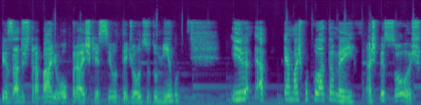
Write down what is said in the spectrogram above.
pesado de trabalho ou para esquecer o tedioso do domingo. E a, é a mais popular também. As pessoas,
